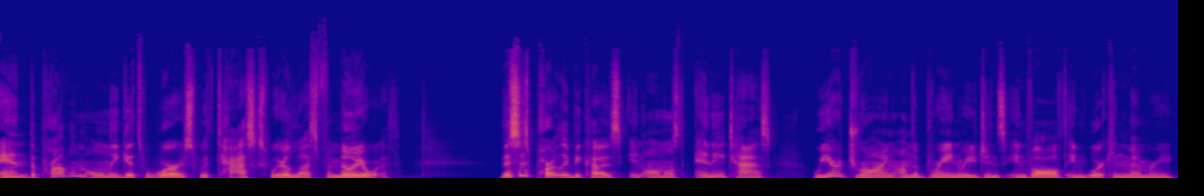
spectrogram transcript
and the problem only gets worse with tasks we're less familiar with. This is partly because in almost any task, we are drawing on the brain regions involved in working memory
